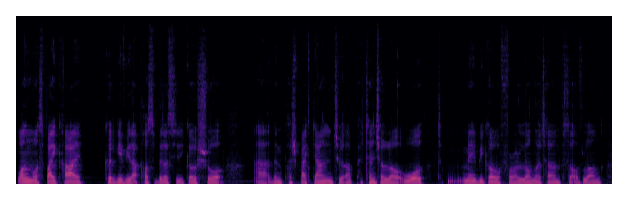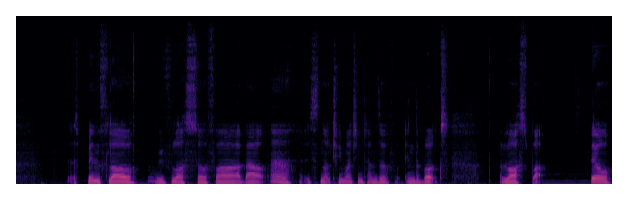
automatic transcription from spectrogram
one more spike high could give you that possibility to go short, uh, then push back down into a potential lower wall to maybe go for a longer term sort of long. It's been slow. We've lost so far about uh, it's not too much in terms of in the books. Lost, but still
